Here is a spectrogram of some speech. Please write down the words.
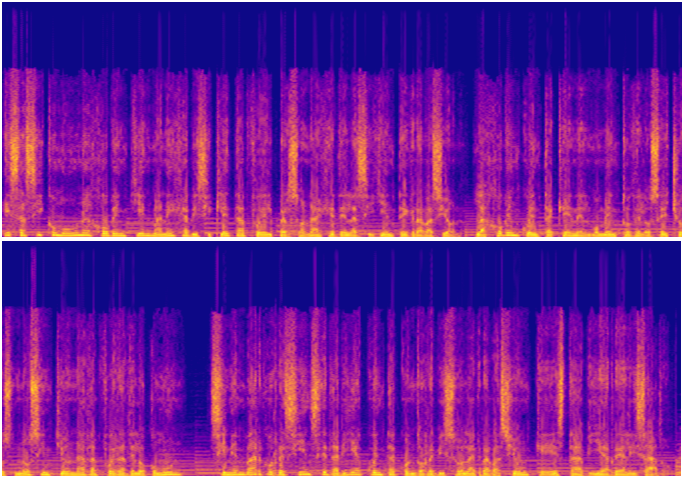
es así como una joven quien maneja bicicleta fue el personaje de la siguiente grabación. La joven cuenta que en el momento de los hechos no sintió nada fuera de lo común, sin embargo recién se daría cuenta cuando revisó la grabación que ésta había realizado.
